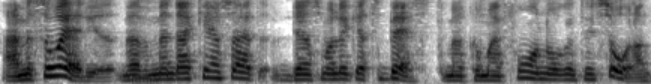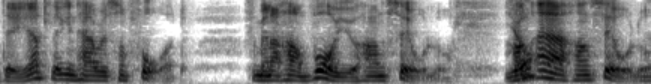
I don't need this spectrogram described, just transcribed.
Nej, men så är det ju. Men, Mm. men där kan jag säga att den som har lyckats bäst med att komma ifrån någonting sådant är egentligen Harrison Ford. För menar, han var ju Han Solo. Han är Han Solo.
